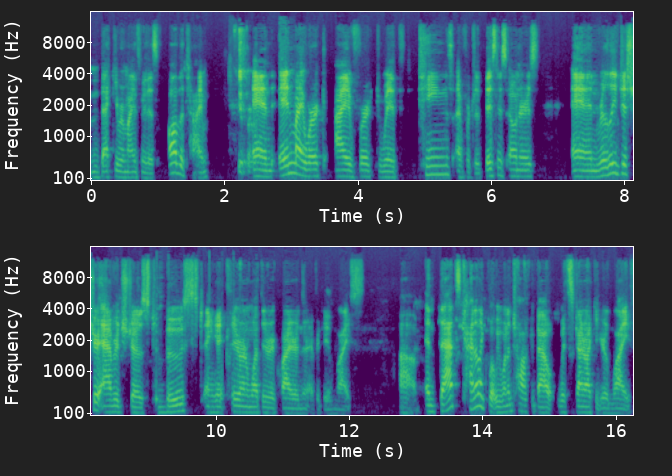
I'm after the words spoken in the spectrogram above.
And Becky reminds me of this all the time. Super. And in my work, I've worked with teens, I've worked with business owners, and really just your average Joes to boost and get clear on what they require in their everyday lives. Um, and that's kind of like what we want to talk about with Skyrocket Your Life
